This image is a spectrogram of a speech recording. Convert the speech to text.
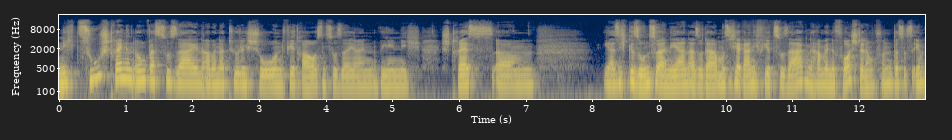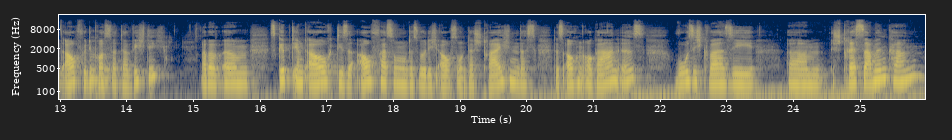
nicht zu streng in irgendwas zu sein, aber natürlich schon viel draußen zu sein, wenig Stress, ähm, ja, sich gesund zu ernähren. Also da muss ich ja gar nicht viel zu sagen. Da haben wir eine Vorstellung von. Das ist eben auch für die mhm. Prostata wichtig. Aber ähm, es gibt eben auch diese Auffassung, das würde ich auch so unterstreichen, dass das auch ein Organ ist, wo sich quasi ähm, Stress sammeln kann,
